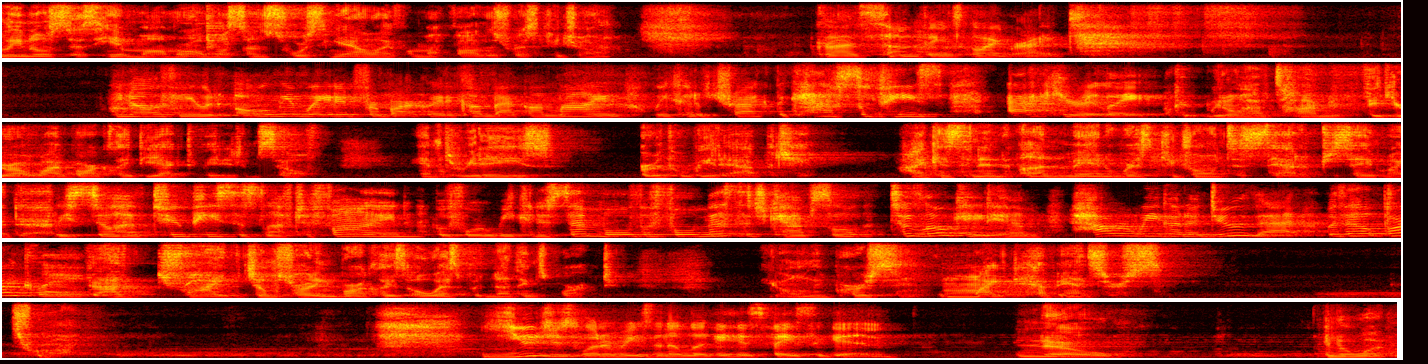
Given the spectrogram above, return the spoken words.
Lino says he and mom are almost done sourcing ally for my father's rescue drone. God, something's going right. You know, if you had only waited for Barclay to come back online, we could have tracked the capsule piece accurately. Okay, we don't have time to figure out why Barclay deactivated himself. In three days, Earth will be at apogee. I can send an unmanned rescue drone to Saturn to save my dad. We still have two pieces left to find before we can assemble the full message capsule to locate him. How are we going to do that without Barclay? I've tried jumpstarting Barclay's OS, but nothing's worked. The only person who might have answers is Rowan. You just want a reason to look at his face again. No. You know what?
